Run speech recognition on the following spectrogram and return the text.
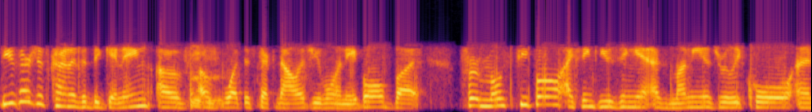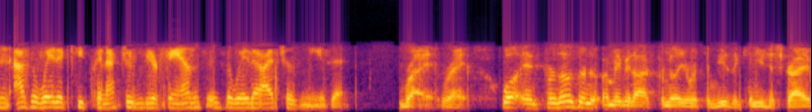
these are just kind of the beginning of, of what this technology will enable. But for most people, I think using it as money is really cool and as a way to keep connected with your fans is the way that I've chosen to use it. Right. Right. Well, and for those who are maybe not familiar with your music, can you describe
